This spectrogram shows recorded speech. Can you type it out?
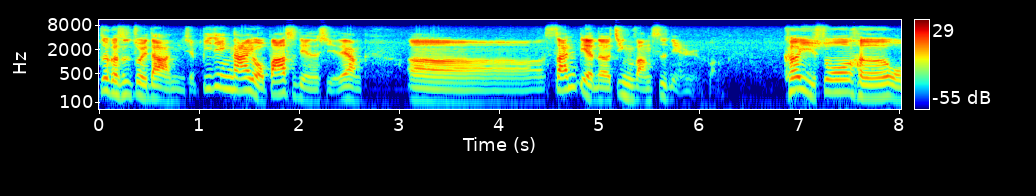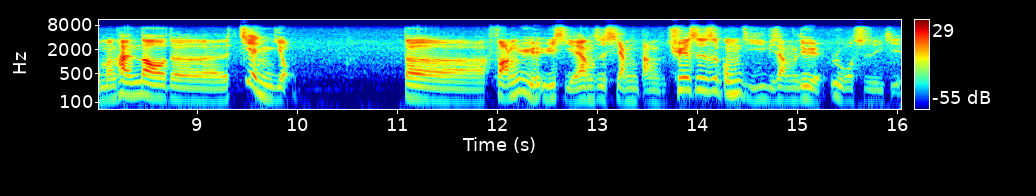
这个是最大的明显。毕竟他有八十点的血量，呃三点的近防，四点远防，可以说和我们看到的剑勇。的防御与血量是相当的，缺失是攻击比上略弱势一些，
